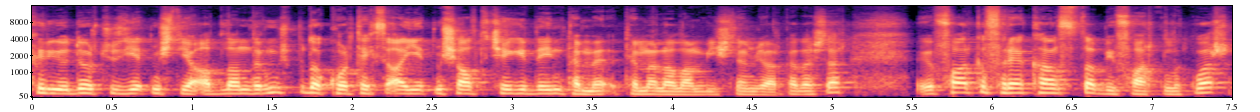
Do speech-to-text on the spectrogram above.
Creo 470 diye adlandırmış. Bu da Cortex A76 çekirdeğini temel, alan bir işlemci arkadaşlar. E, farkı frekansta bir farklılık var.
